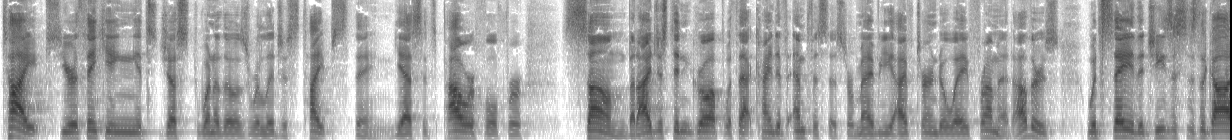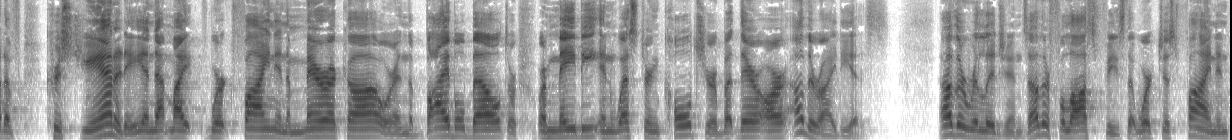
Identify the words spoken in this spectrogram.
types, you're thinking it's just one of those religious types thing. Yes, it's powerful for some, but I just didn't grow up with that kind of emphasis, or maybe I've turned away from it. Others would say that Jesus is the God of Christianity, and that might work fine in America or in the Bible Belt or, or maybe in Western culture, but there are other ideas, other religions, other philosophies that work just fine in,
